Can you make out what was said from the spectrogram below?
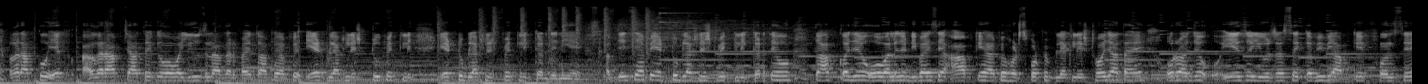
अगर आपको एक अगर आप चाहते हो कि वो यूज़ ना कर पाए तो आप यहाँ पे एड ब्लैक लिस्ट टू पे click at to black list पे क्लिक कर देनी है। अब जैसे यहाँ पे एड टू ब्लैक लिस्ट पर क्लिक करते हो तो आपका जो वो वाला जो डिवाइस है, आपके यहाँ पे हॉटस्पॉट पर ब्लैक लिस्ट हो जाता है। और जो, ये जो यूज़र से कभी भी आपके फ़ोन से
